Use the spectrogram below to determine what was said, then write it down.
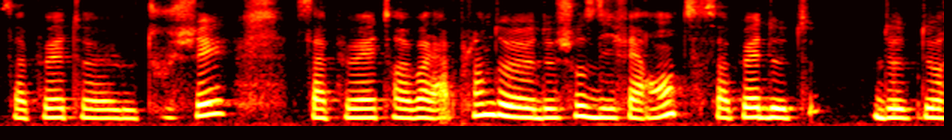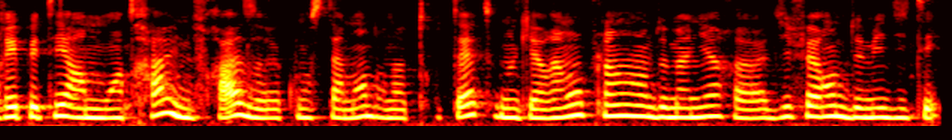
ça peut être le toucher, ça peut être voilà, plein de, choses différentes. Ça peut être de, répéter un mantra, une phrase constamment dans notre tête. Donc il y a vraiment plein de manières euh, différentes de méditer.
